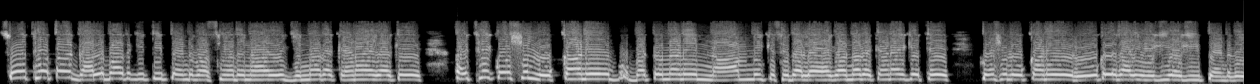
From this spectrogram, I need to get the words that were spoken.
ਸੋ ਇੱਥੇ ਆਪਾਂ ਗੱਲਬਾਤ ਕੀਤੀ ਪਿੰਡ ਵਾਸੀਆਂ ਦੇ ਨਾਲ, ਜਿਨ੍ਹਾਂ ਦਾ ਕਹਿਣਾ ਹੈਗਾ ਕਿ ਇੱਥੇ ਕੁਝ ਲੋਕਾਂ ਨੇ ਬਟ ਉਹਨਾਂ ਨੇ ਨਾਮ ਨਹੀਂ ਕਿਸੇ ਦਾ ਲਿਆ ਹੈਗਾ। ਉਹਨਾਂ ਦਾ ਕਹਿਣਾ ਹੈ ਕਿ ਇੱਥੇ ਕੁਝ ਲੋਕਾਂ ਨੇ ਰੋਕ ਲਗਾਈ ਹੈਗੀ ਹੈਗੀ ਪਿੰਡ ਦੇ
